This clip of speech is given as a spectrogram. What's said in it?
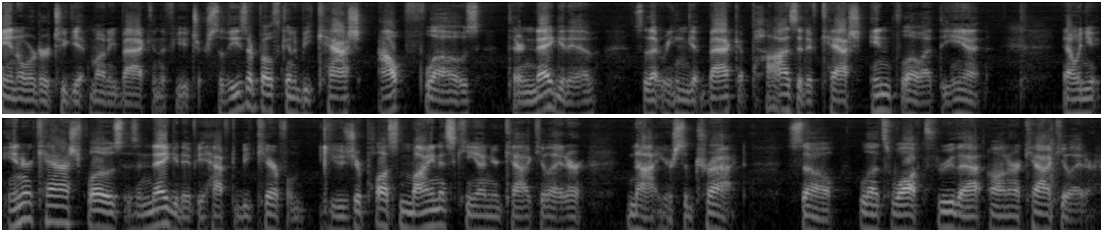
in order to get money back in the future. So these are both going to be cash outflows. They're negative so that we can get back a positive cash inflow at the end. Now when you enter cash flows as a negative, you have to be careful. Use your plus minus key on your calculator, not your subtract. So let's walk through that on our calculator.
